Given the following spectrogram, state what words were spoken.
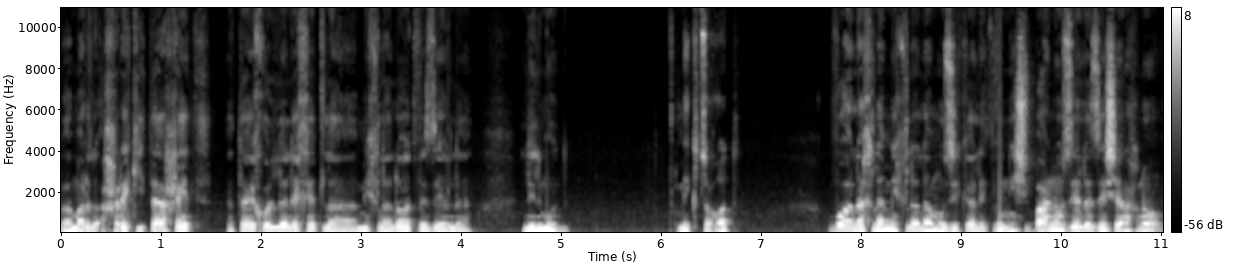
ואמרנו, אחרי כיתה ח' אתה יכול ללכת למכללות וזה, ל- ללמוד מקצועות. והוא הלך למכללה מוזיקלית, ונשבענו זה לזה שאנחנו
